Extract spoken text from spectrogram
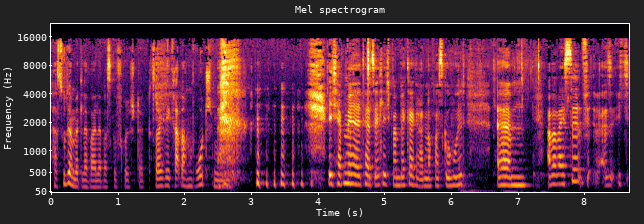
Hast du denn mittlerweile was gefrühstückt? Soll ich dir gerade noch ein Brot schmieren? Ich habe mir tatsächlich beim Bäcker gerade noch was geholt. Ähm, aber weißt du, also ich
